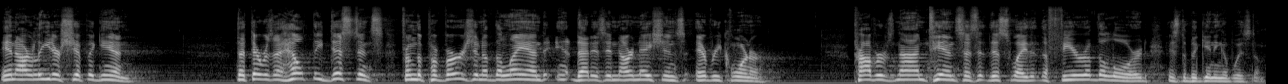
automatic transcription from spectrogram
in our leadership again? That there was a healthy distance from the perversion of the land that is in our nation's every corner. Proverbs 9:10 says it this way that the fear of the Lord is the beginning of wisdom.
